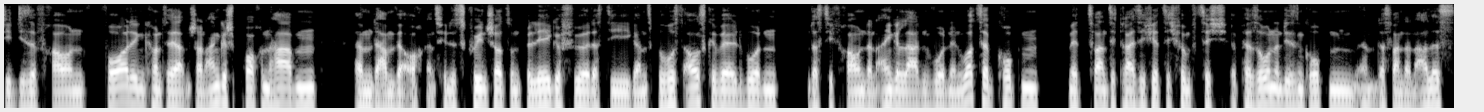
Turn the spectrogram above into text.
die diese Frauen vor den Konzerten schon angesprochen haben. Ähm, da haben wir auch ganz viele Screenshots und Belege für, dass die ganz bewusst ausgewählt wurden und dass die Frauen dann eingeladen wurden in WhatsApp-Gruppen mit 20, 30, 40, 50 Personen in diesen Gruppen. Ähm, das waren dann alles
